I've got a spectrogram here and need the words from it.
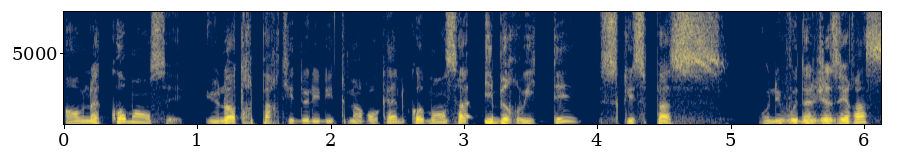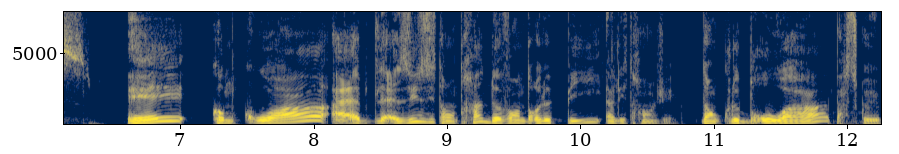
on a commencé, une autre partie de l'élite marocaine commence à ébruiter ce qui se passe au niveau d'Al Jazeera et comme quoi Abdelaziz est en train de vendre le pays à l'étranger. Donc le brouhaha, parce que vous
